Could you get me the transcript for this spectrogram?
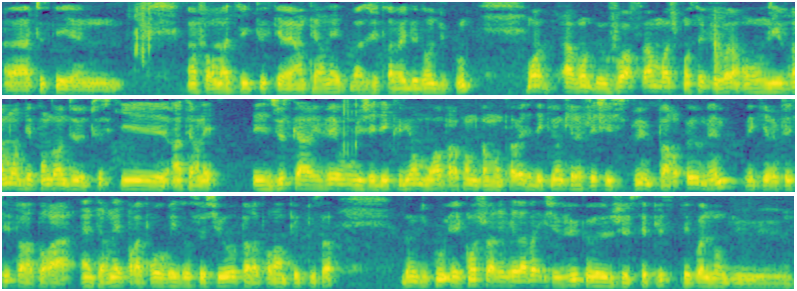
à la- tout ce qui est euh, informatique tout ce qui est internet bah je travaille dedans du coup. Moi avant de voir ça moi je pensais que voilà on est vraiment dépendant de tout ce qui est internet et jusqu'à arriver où j'ai des clients moi par exemple dans mon travail j'ai des clients qui réfléchissent plus par eux-mêmes mais qui réfléchissent par rapport à internet par rapport aux réseaux sociaux par rapport à un peu tout ça donc du coup, et quand je suis arrivé là-bas et que j'ai vu que je sais plus c'était quoi le nom du,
